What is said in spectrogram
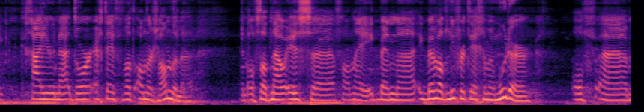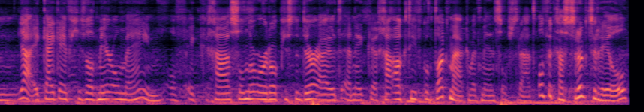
ik ga hier door echt even wat anders handelen. En of dat nou is eh, van hé, hey, ik, ben, eh, ik ben wat liever tegen mijn moeder. Of ehm, ja, ik kijk eventjes wat meer om me heen. Of ik ga zonder oordopjes de deur uit en ik eh, ga actief contact maken met mensen op straat. Of ik ga structureel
